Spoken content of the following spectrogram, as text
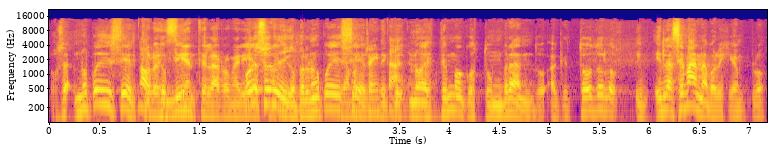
o sea, no puede ser no, que. la romería. Por eso le digo, pero no puede ser de que nos estemos acostumbrando a que todos los. En la semana, por ejemplo,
